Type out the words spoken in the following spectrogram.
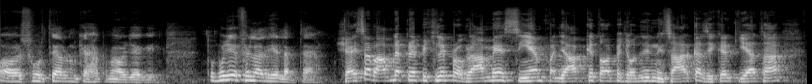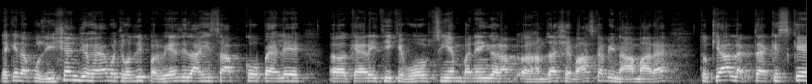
सूरत उनके हक़ में हो जाएगी। तो मुझे फ़िलहाल ये लगता है। शाहिद साहब आपने अपने पिछले प्रोग्राम में सीएम पंजाब के तौर पे चौधरी निसार का ज़िक्र किया था लेकिन अपोजिशन जो है वो चौधरी परवेज़ इलाही साहब को पहले आ, कह रही थी कि वो सीएम बनेंगे और अब हमजा शहबाज का भी नाम आ रहा है। तो क्या लगता है किसके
